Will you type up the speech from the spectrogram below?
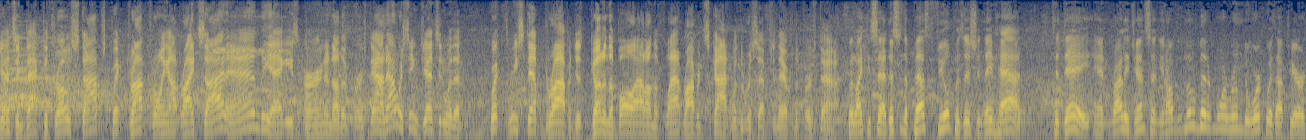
Jensen back to throw, stops, quick drop, throwing out right side, and the Aggies earn another first down. Now we're seeing Jensen with a quick three-step drop and just gunning the ball out on the flat. Robert Scott with the reception there for the first down. But like you said, this is the best field position they've had today, and Riley Jensen, you know, a little bit more room to work with up here.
